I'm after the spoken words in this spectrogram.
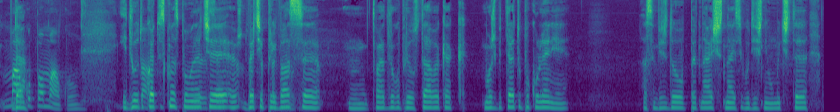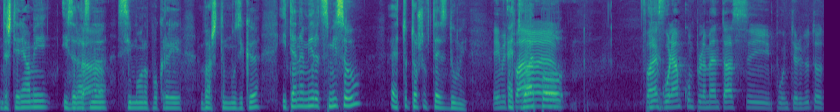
Малко да. по-малко. И другото, да. което искам да спомена, че е, вече при вас е, това е друго приостава, как може би трето поколение. Аз съм виждал 15-16 годишни момичета. Дъщеря ми израсна да. Симона покрай вашата музика и те намират смисъл ето точно в тези думи. Еми, е, това, това е, е по... Това е голям комплимент. Аз и по интервюта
